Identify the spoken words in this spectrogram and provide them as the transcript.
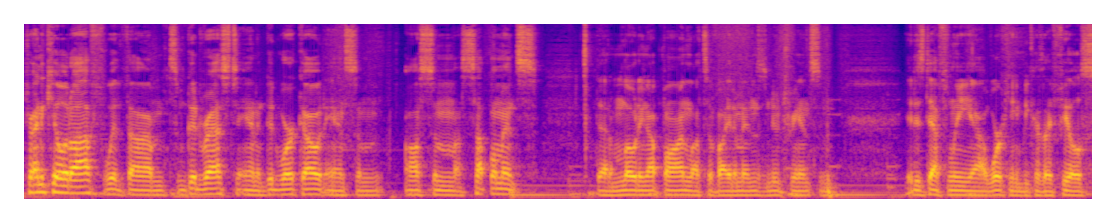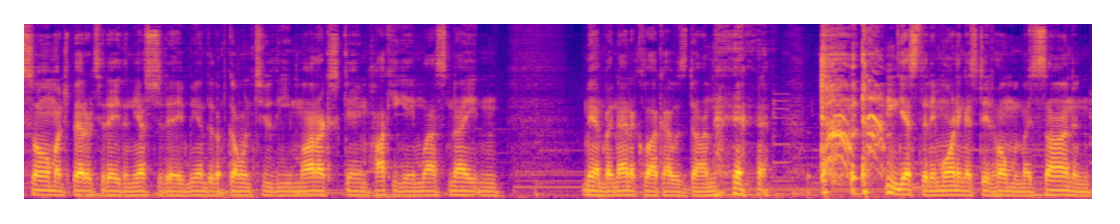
trying to kill it off with um, some good rest and a good workout and some awesome supplements that I'm loading up on. Lots of vitamins, nutrients, and it is definitely uh, working because I feel so much better today than yesterday. We ended up going to the Monarchs game, hockey game last night, and man, by nine o'clock I was done. yesterday morning I stayed home with my son and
